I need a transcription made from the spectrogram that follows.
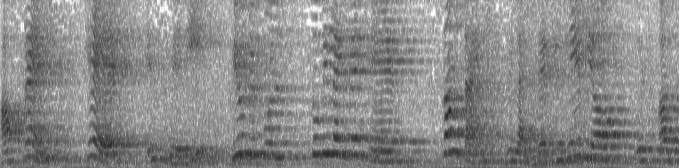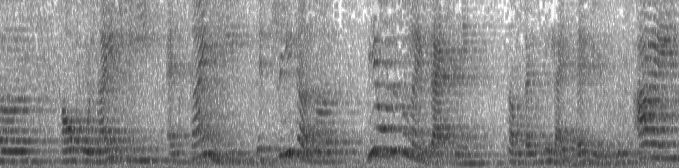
our friend's hair is very beautiful. So we like their hair. Sometimes we like their behavior with others, how politely and kindly they treat others. We also like that thing. Sometimes we like their beautiful eyes.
